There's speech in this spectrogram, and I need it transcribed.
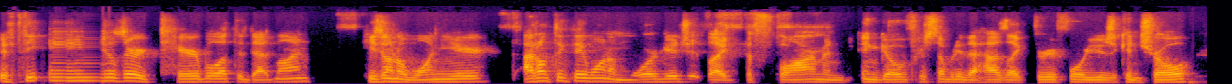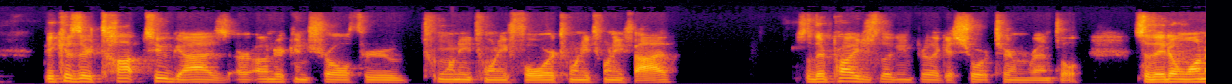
if the Angels are terrible at the deadline, he's on a one year. I don't think they want to mortgage it like the farm and, and go for somebody that has like three or four years of control. because their top two guys are under control through 2024, 2025. So they're probably just looking for like a short term rental. So they don't want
